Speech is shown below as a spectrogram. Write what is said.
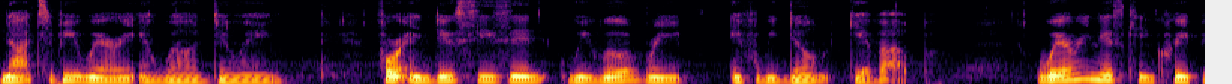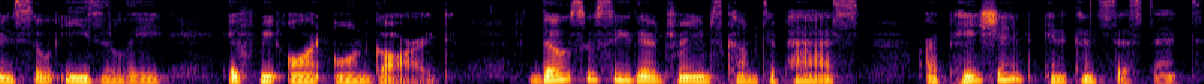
not to be weary in well doing, for in due season we will reap if we don't give up. Weariness can creep in so easily if we aren't on guard. Those who see their dreams come to pass are patient and consistent.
